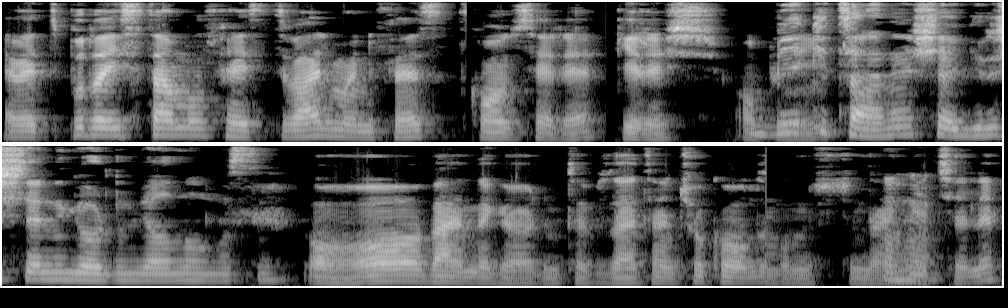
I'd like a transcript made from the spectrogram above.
Evet bu da İstanbul Festival Manifest konseri, giriş, Bir opening. iki tane şey girişlerini gördüm yalan olmasın. Oo ben de gördüm tabii. Zaten çok oldu bunun üstünden Hı hı. geçeli.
